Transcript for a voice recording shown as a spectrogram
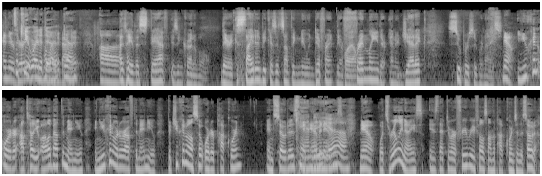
and they're It's a very, cute way very to do polite it, about yeah. it. Uh, I tell you, the staff is incredible. They're excited because it's something new and different. They're Wow. friendly. They're energetic. Super, super nice. Now, you can order, I'll tell you all about the menu, and you can order off the menu, but you can also order popcorn and sodas Candy, and M&Ms. yeah. Now, what's really nice is that there are free refills on the popcorns and the soda.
